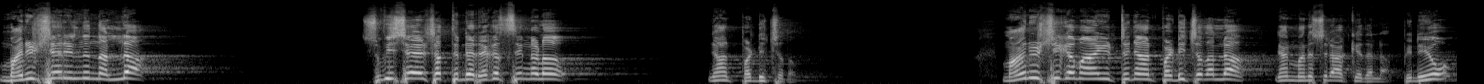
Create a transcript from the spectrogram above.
മനുഷ്യരിൽ നിന്നല്ല സുവിശേഷത്തിന്റെ രഹസ്യങ്ങൾ ഞാൻ പഠിച്ചത്. മാനുഷികമായിട്ട് ഞാൻ പഠിച്ചതല്ല ഞാൻ മനസ്സിലാക്കിയതല്ല. പിന്നെയോ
